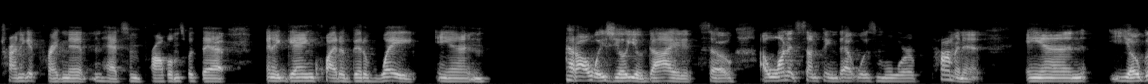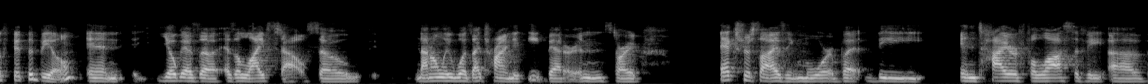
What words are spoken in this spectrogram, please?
trying to get pregnant and had some problems with that, and I gained quite a bit of weight. And had always yo-yo dieted, so I wanted something that was more permanent. And yoga fit the bill, and yoga as a as a lifestyle. So not only was I trying to eat better and started exercising more, but the entire philosophy of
